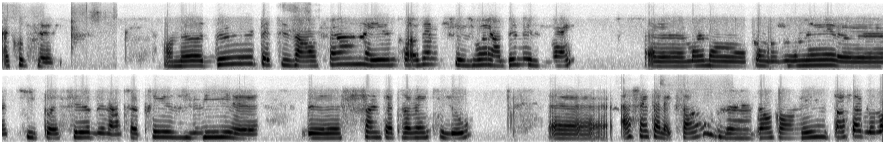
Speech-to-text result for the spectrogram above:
à croûte fleurie. On a deux petits-enfants et une troisième qui s'est joint en 2020. Euh, moi, mon conjoint euh, qui possède une entreprise, lui, euh, de 180 kilos à Saint-Alexandre. Donc, on est passablement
